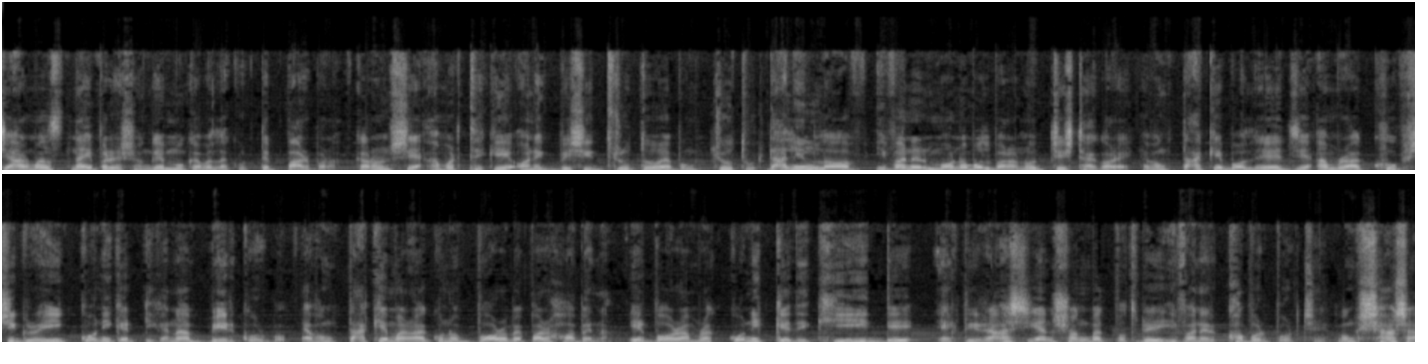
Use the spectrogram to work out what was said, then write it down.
জার্মান স্নাইপারের সঙ্গে মোকাবেলা করতে পারব না, কারণ সে আমার থেকে অনেক বেশি দ্রুত এবং চতুর। দালিন লভ ইভানের মনোবল বাড়ানোর চেষ্টা করে এবং তাকে বলে যে, আমরা খুব শীঘ্রই কনিকের ঠিকানা বের করব এবং তাকে মারা কোনো বড় ব্যাপার হবে না। এরপর আমরা কনিককে দেখি যে, একটি রাশিয়ান সংবাদপত্রে ইভানের খবর পড়ছে এবং শাসা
